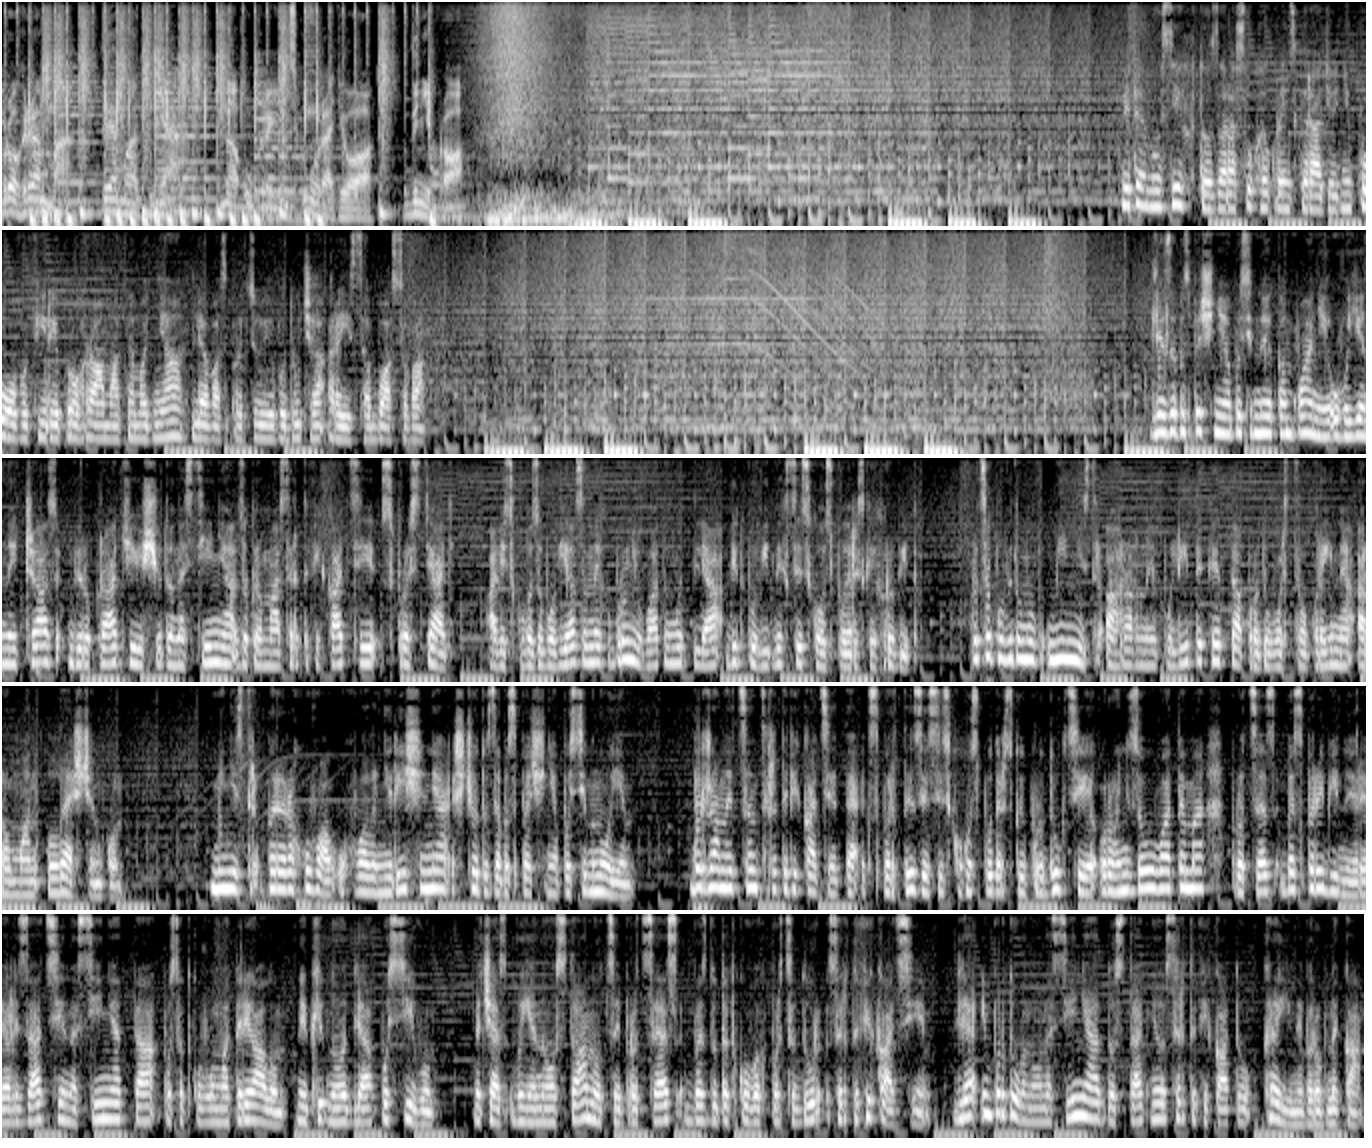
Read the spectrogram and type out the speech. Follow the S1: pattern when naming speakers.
S1: Програма Тема дня на українському радіо Дніпро.
S2: Вітаємо всіх, хто зараз слухає Українське радіо Дніпро. В ефірі програма Тема дня для вас працює ведуча Раїса Басова. Для забезпечення посівної кампанії у воєнний час бюрократію щодо настіння, зокрема сертифікації, спростять, а військовозобов'язаних бронюватимуть для відповідних сільськогосподарських робіт. Про це повідомив міністр аграрної політики та продовольства України Роман Лещенко. Міністр перерахував ухвалені рішення щодо забезпечення посівної. Державний центр сертифікації та експертизи сільськогосподарської продукції організовуватиме процес безперебійної реалізації насіння та посадкового матеріалу, необхідного для посіву. На час воєнного стану цей процес без додаткових процедур сертифікації для імпортованого насіння достатньо сертифікату країни-виробника.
